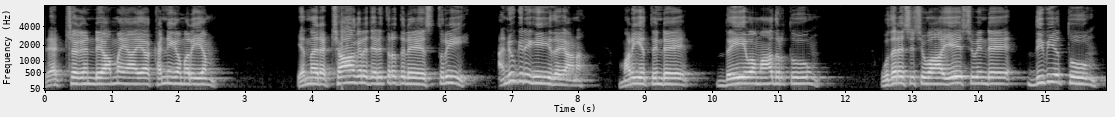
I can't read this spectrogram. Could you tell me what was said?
രക്ഷകന്റെ അമ്മയായ കന്യകമറിയം എന്ന രക്ഷാകര ചരിത്രത്തിലെ സ്ത്രീ അനുഗ്രഹീതയാണ്. മറിയത്തിന്റെ ദൈവമാതൃത്വവും ഉദരശിശുവായ യേശുവിന്റെ ദിവ്യത്വവും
